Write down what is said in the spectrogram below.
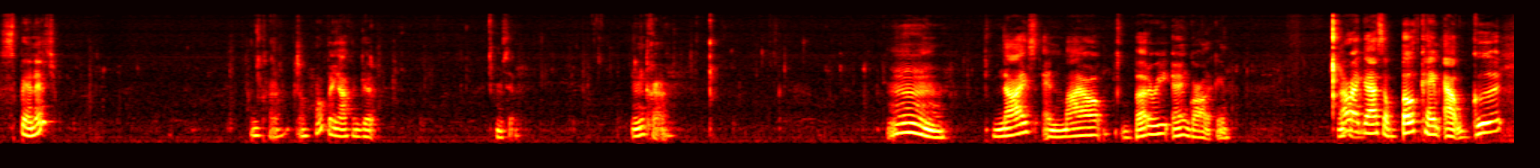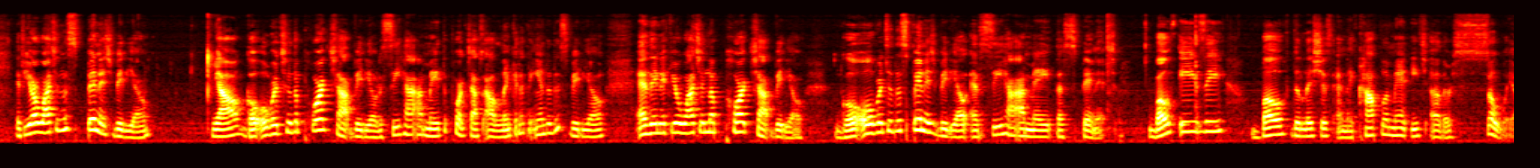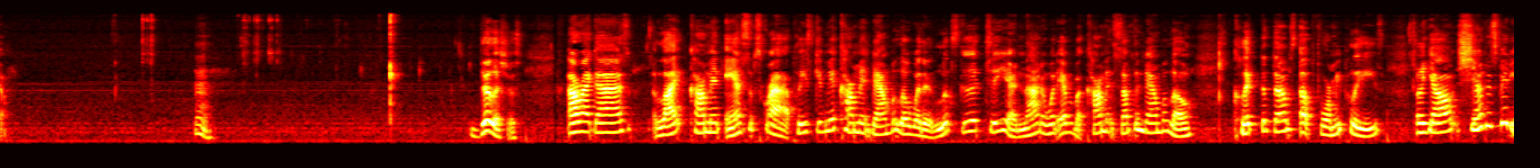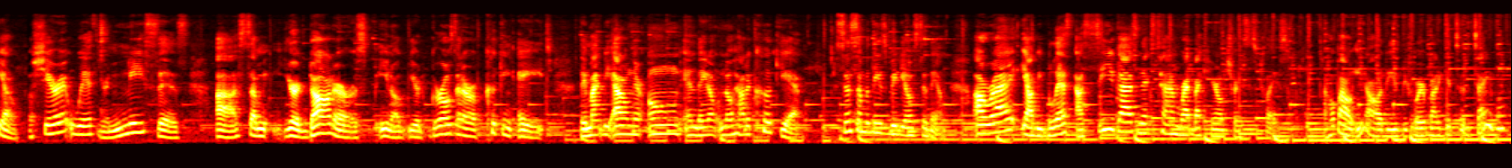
spinach. Okay, I'm hoping y'all can get. Let me see. Okay. Mmm, nice and mild, buttery and garlicky. Okay. All right, guys, so both came out good. If you're watching the spinach video, y'all go over to the pork chop video to see how I made the pork chops. I'll link it at the end of this video. And then if you're watching the pork chop video, go over to the spinach video and see how I made the spinach. Both easy, both delicious, and they complement each other so well. Mmm. Delicious. All right, guys. Like, comment, and subscribe. Please give me a comment down below whether it looks good to you or not or whatever. But comment something down below. Click the thumbs up for me, please. And y'all, share this video. Share it with your nieces, uh, some your daughters, you know, your girls that are of cooking age. They might be out on their own and they don't know how to cook yet. Send some of these videos to them. All right, y'all be blessed. I'll see you guys next time right back here on Tracy's Place. I hope I'll eat all of these before everybody gets to the table.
